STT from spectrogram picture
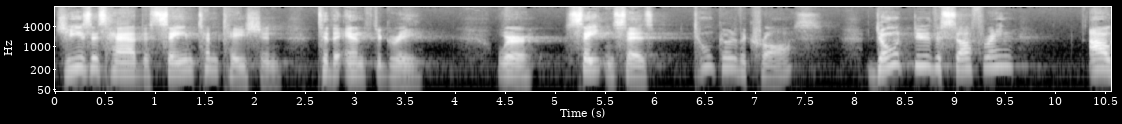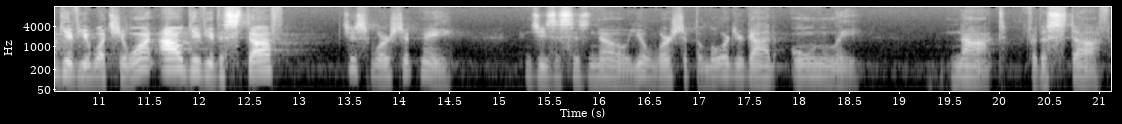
Jesus had the same temptation to the nth degree, where Satan says, Don't go to the cross. Don't do the suffering. I'll give you what you want. I'll give you the stuff. Just worship me. And Jesus says, No, you'll worship the Lord your God only, not for the stuff.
